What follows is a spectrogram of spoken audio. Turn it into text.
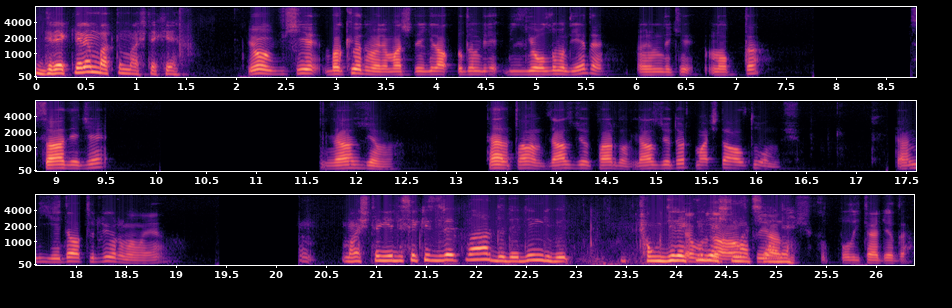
direklere mi baktın maçtaki? Yok bir şey bakıyordum öyle maçla ilgili atladığım bir bilgi oldu mu diye de önümdeki notta. Sadece Lazio mu? Ha tamam Lazio pardon. Lazio 4 maçta 6 olmuş. Ben bir 7 hatırlıyorum ama ya. Maçta 7-8 direk vardı dediğin gibi. Çok Ya direkli burada geçti 6 maç yani. Futbol İtalya'da.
